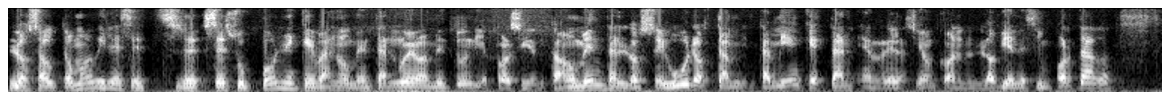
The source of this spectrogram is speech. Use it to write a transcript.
Los automóviles se, supone que van a aumentar nuevamente un 10%. Aumentan los seguros también que están en relación con los bienes importados.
